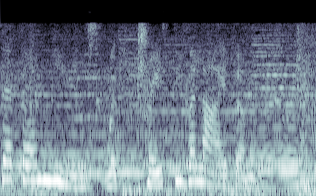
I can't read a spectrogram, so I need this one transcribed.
FM News with Tracy Valaydham.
